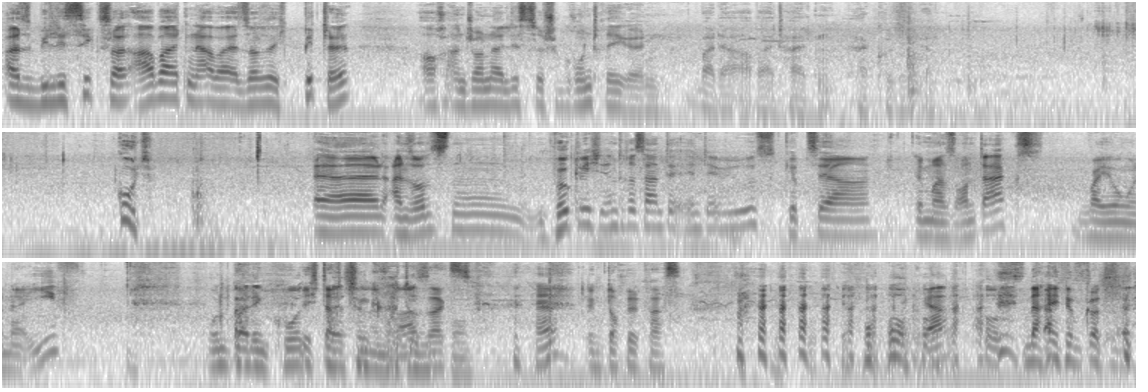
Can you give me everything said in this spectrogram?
Also Billy Six soll arbeiten, aber er soll sich bitte auch an journalistische Grundregeln bei der Arbeit halten, Herr Kollege. Gut. Äh, ansonsten wirklich interessante Interviews gibt es ja immer sonntags bei Jung und Naiv. Und bei den Ich dachte Kurzpässen gerade, du sagst im Doppelpass. Ja? Nein, um Gottes Willen.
